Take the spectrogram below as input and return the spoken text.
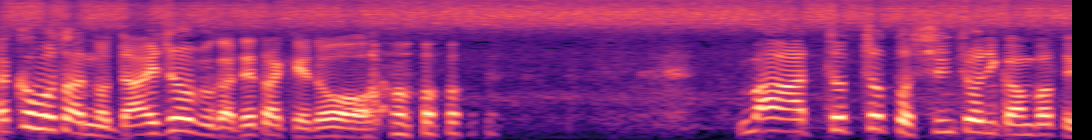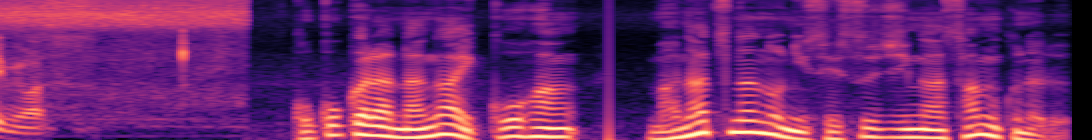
八雲さんの大丈夫が出たけど。まあちょちょっと慎重に頑張ってみます。ここから長い後半、真夏なのに背筋が寒くなる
